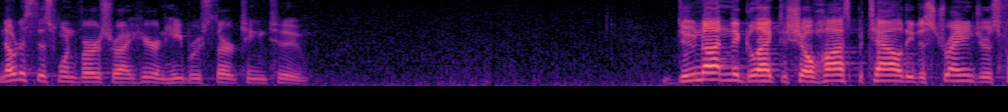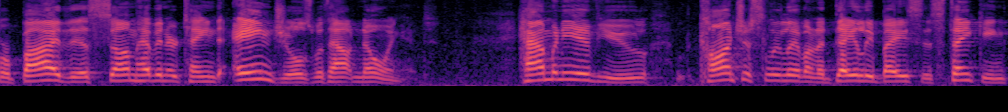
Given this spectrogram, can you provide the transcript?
Notice this one verse right here in Hebrews 13 2. Do not neglect to show hospitality to strangers, for by this some have entertained angels without knowing it. How many of you consciously live on a daily basis thinking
